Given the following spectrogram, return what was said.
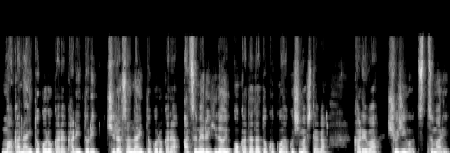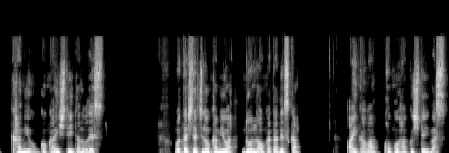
まかないところから刈り取り、散らさないところから集めるひどいお方だと告白しましたが、彼は主人をつまり神を誤解していたのです。私たちの神はどんなお方ですか？愛花は告白しています。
